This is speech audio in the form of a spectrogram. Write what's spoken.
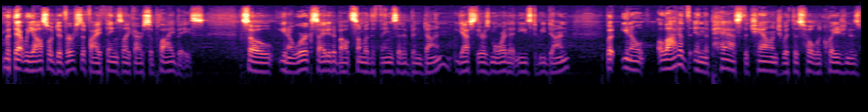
but that we also diversify things like our supply base. So, you know, we're excited about some of the things that have been done. Yes, there's more that needs to be done. But, you know, a lot of in the past, the challenge with this whole equation has,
